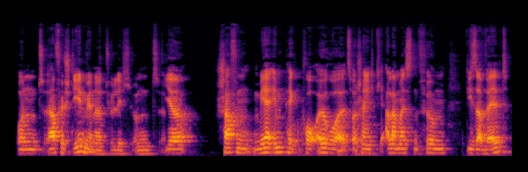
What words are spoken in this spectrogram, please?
Und dafür stehen wir natürlich. Und wir schaffen mehr Impact pro Euro als wahrscheinlich die allermeisten Firmen dieser Welt.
